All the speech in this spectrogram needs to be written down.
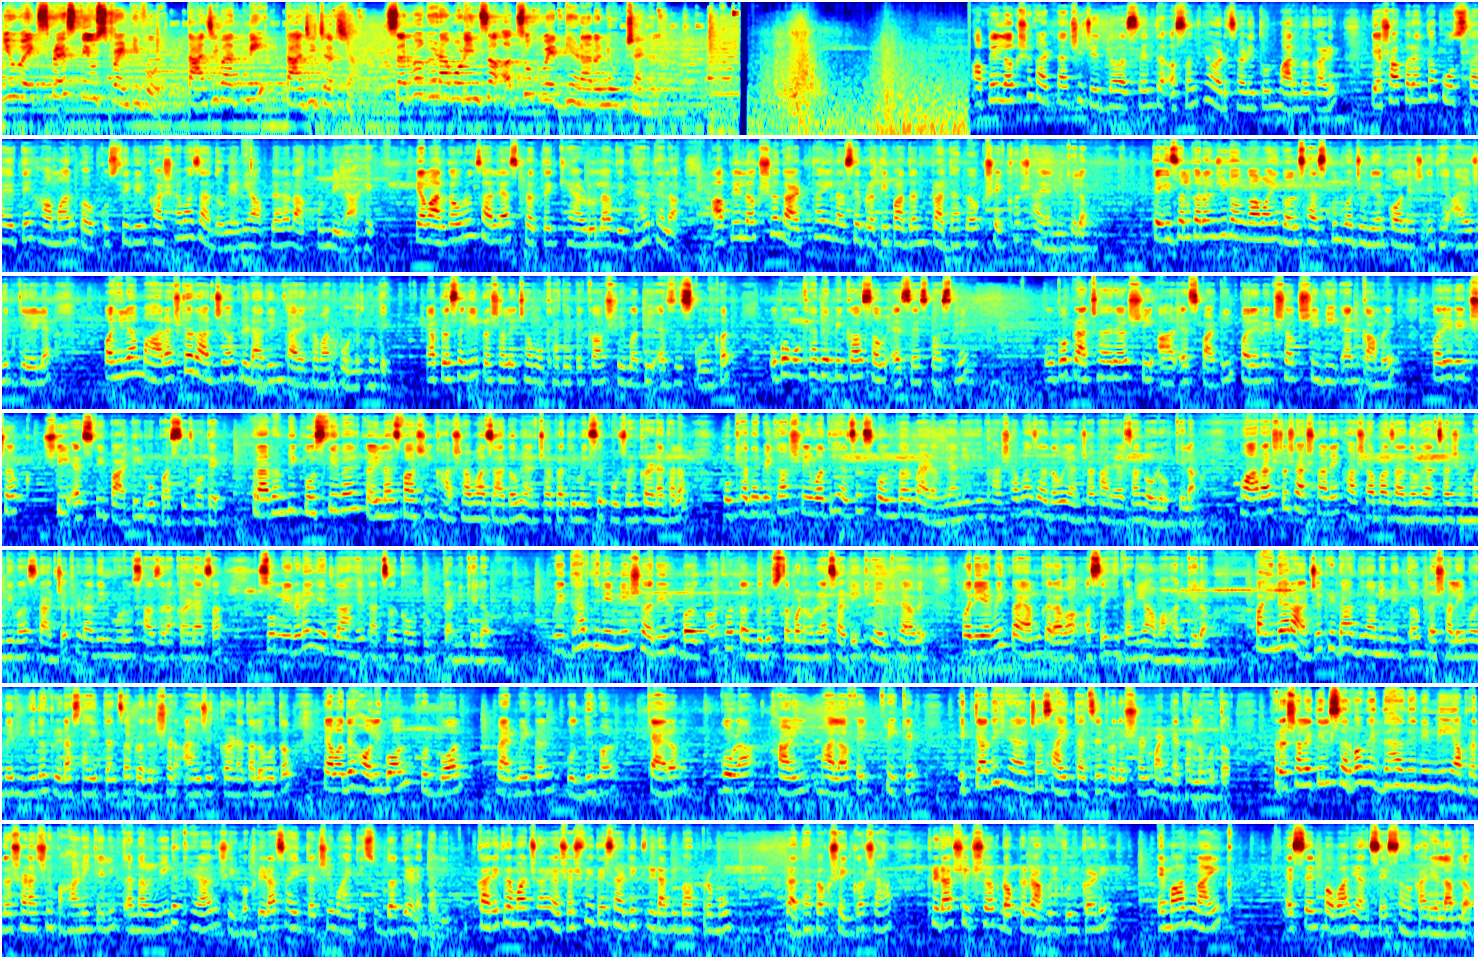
New express news twenty four. ताजी बातमी ताजी चर्चा. सर्व घडामोडींचा अचूक वेध घेणारं न्यूज चॅनल. आपले लक्ष गाठण्याची जिद्द असेल तर असंख्य अडचणीतून मार्ग काढे यशापर्यंत पोहोचता येते हा मार्ग कुस्तीवीर खाशाबा जाधव यांनी आपल्याला दाखवून दिला आहे. या मार्गावरून चालल्यास प्रत्येक खेळाडूला विद्यार्थ्याला आपले लक्ष गाठता येईल असे प्रतिपादन प्राध्यापक शेखर शाह यांनी केलं. ते Ichalkaranji Gangamai girls high school व ज्युनियर कॉलेज येथे आयोजित केलेल्या पहिल्या महाराष्ट्र राज्य क्रीडा दिन कार्यक्रमात बोलत होते. या प्रसंगी प्रशालेच्या मुख्याध्यापिका श्रीमती एस एस कोलकर उपमुख्याध्यापिका सौ एस एस भस्मे उपप्राचार्य श्री आर एस पाटील पर्यवेक्षक श्री व्ही एन कांबळे पर्यवेक्षक श्री एस व्ही पाटील उपस्थित होते. प्रारंभी कुस्तीवेर कैलासवासी खाशाबा जाधव यांच्या प्रतिमेचे पूजन करण्यात आलं. मुख्याध्यापिका Shrimati S S Kolkar madam यांनीही खाशाबा जाधव यांच्या कार्याचा गौरव केला. महाराष्ट्र शासनाने खाशाबा जाधव यांचा जन्मदिवस राज्य क्रीडा दिन म्हणून साजरा करण्याचा जो निर्णय घेतला आहे त्याचं कौतुक त्यांनी केलं. विद्यार्थिनींनी शरीर बळकट व तंदुरुस्त बनवण्यासाठी खेळ खेळावे व नियमित व्यायाम करावा असेही त्यांनी आवाहन केलं. पहिल्या राज्य क्रीडा दिनानिमित्त प्रशालेमध्ये विविध क्रीडा साहित्यांचं प्रदर्शन आयोजित करण्यात आलं होतं. यामध्ये हॉलीबॉल फुटबॉल बॅडमिंटन बुद्धिबळ कॅरम गोळा थाळी भालाफेक क्रिकेट इत्यादी खेळांच्या साहित्याचे प्रदर्शन मांडण्यात आलं होतं. प्रशालेतील सर्व विद्यार्थिनींनी या प्रदर्शनाची पाहणी केली. त्यांना विविध खेळांची व क्रीडा साहित्याची माहिती सुद्धा देण्यात आली. कार्यक्रमाच्या यशस्वीतेसाठी क्रीडा विभाग प्रमुख प्राध्यापक शेखर शहा क्रीडा शिक्षक doctor Rahul Kulkarni M R Naik S N Pawar यांचे सहकार्य लाभलं.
